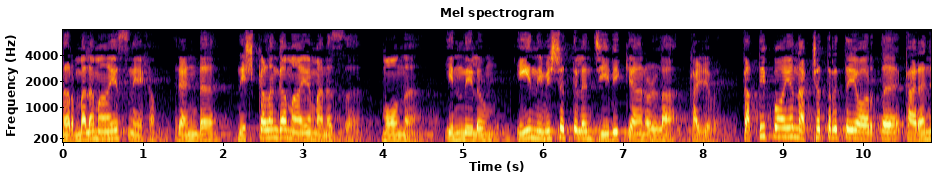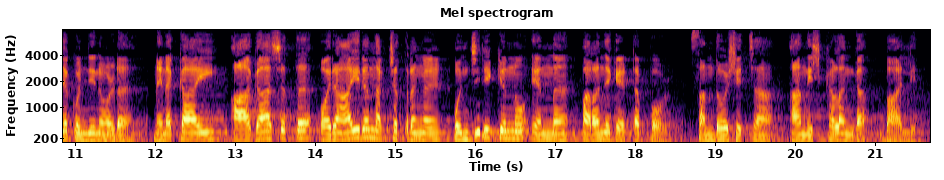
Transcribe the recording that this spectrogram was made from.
നിർമ്മലമായ സ്നേഹം. രണ്ട് നിഷ്കളങ്കമായ മനസ്സ്. മൂന്ന് ഇന്നിലും ഈ നിമിഷത്തിലും ജീവിക്കാനുള്ള കഴിവ്. കത്തിപ്പോയ നക്ഷത്രത്തെ ഓർത്ത് കരഞ്ഞ കുഞ്ഞിനോട് നിനക്കായി ആകാശത്ത് ഒരായിരം നക്ഷത്രങ്ങൾ പുഞ്ചിരിക്കുന്നു എന്ന് പറഞ്ഞു കേട്ടപ്പോൾ സന്തോഷിച്ച ആ നിഷ്കളങ്ക ബാല്യം.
